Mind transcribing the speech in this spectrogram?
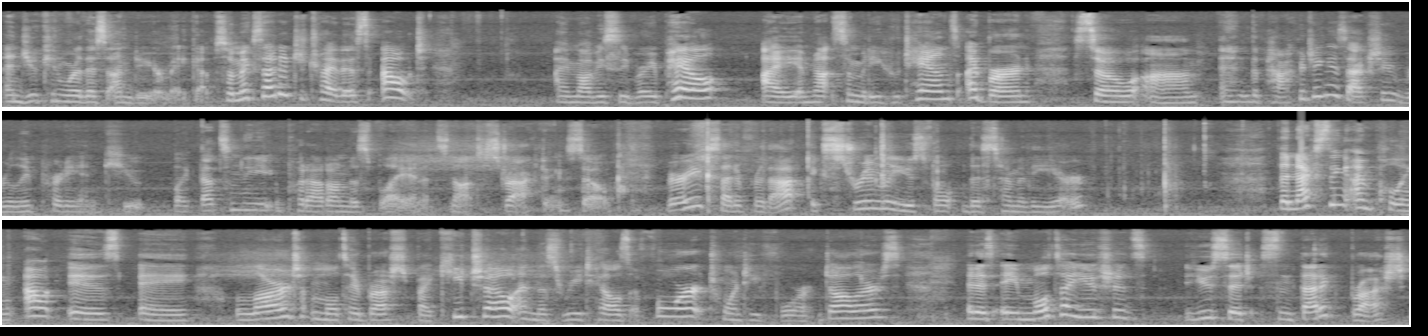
and you can wear this under your makeup. So I'm excited to try this out. I'm obviously very pale. I am not somebody who tans, I burn. So, um, and the packaging is actually really pretty and cute. Like that's something you put out on display and it's not distracting. So very excited for that. Extremely useful this time of the year. The next thing I'm pulling out is a large multi-brush by Kicho and this retails for $24. It is a multi-usage usage synthetic brush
